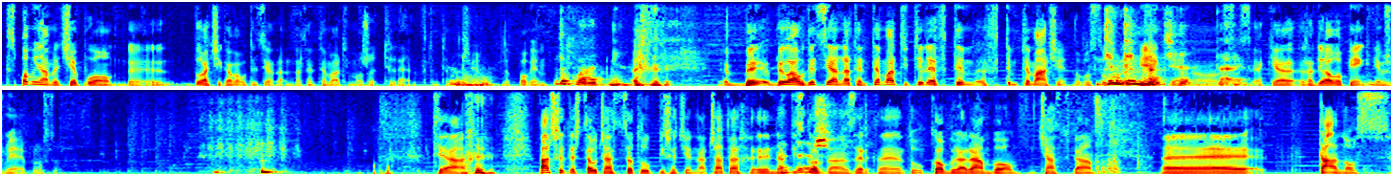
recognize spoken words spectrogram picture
Wspominamy ciepło. Y, była ciekawa audycja na, na ten temat i może tyle w tym temacie no, powiem. Dokładnie. By, była audycja na ten temat i tyle w tym, w tym temacie. To po prostu w tym temacie, no, tak. Jak ja radiowo pięknie brzmię po prostu. Ja patrzę też cały czas, co tu piszecie na czatach. Na ja Discorda też. zerknę. Tu Cobra, Rambo, Ciastka, e, Thanos,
